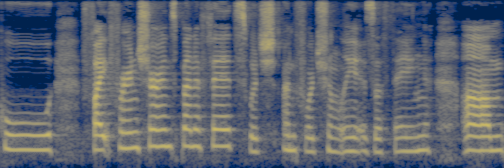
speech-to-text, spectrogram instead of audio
who fight for insurance benefits, which unfortunately is a thing, um,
